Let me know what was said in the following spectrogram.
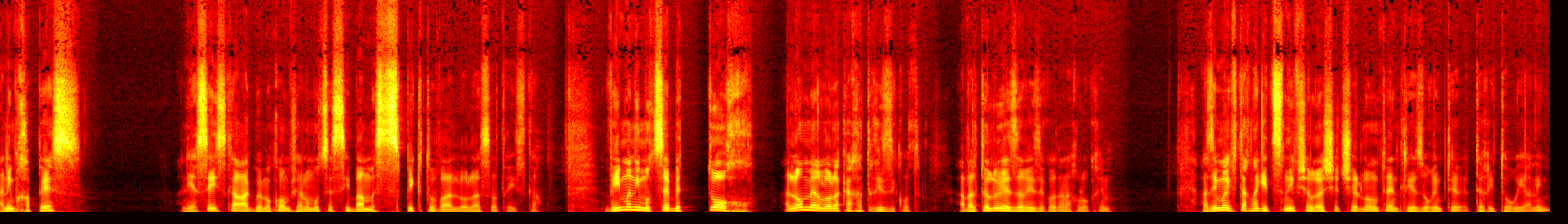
אני מחפש, אני אעשה עסקה רק במקום שאני לא מוצא סיבה מספיק טובה לא לעשות את העסקה. ואם אני מוצא בתוך, אני לא אומר לא לקחת ריזיקות, אבל תלוי איזה ריזיקות אנחנו לוקחים. אז אם אני אפתח נגיד סניף של רשת שלא נותנת לי אזורים טר- טריטוריאליים,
